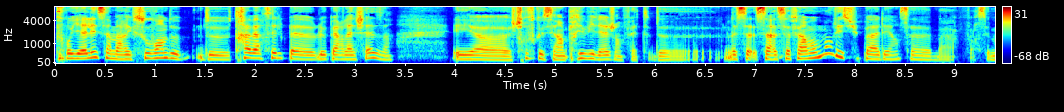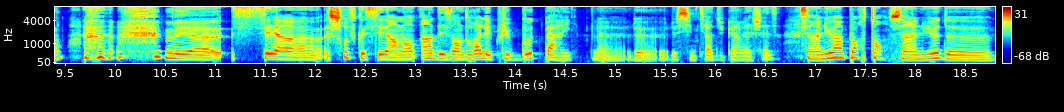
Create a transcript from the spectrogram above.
Pour y aller, ça m'arrive souvent de, traverser le, Père Lachaise. Et euh, je trouve que c'est un privilège en fait. Ça, fait un moment que j'y suis pas allée, hein, bah forcément. Mais euh, je trouve que c'est un, des endroits les plus beaux de Paris, le, le, le cimetière du Père Lachaise. C'est un lieu important. C'est un lieu de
